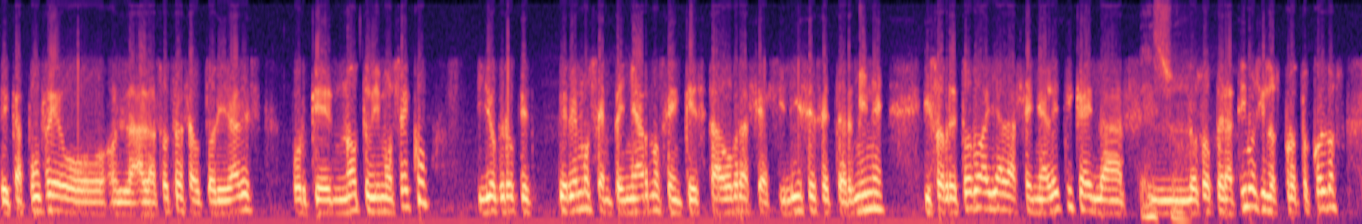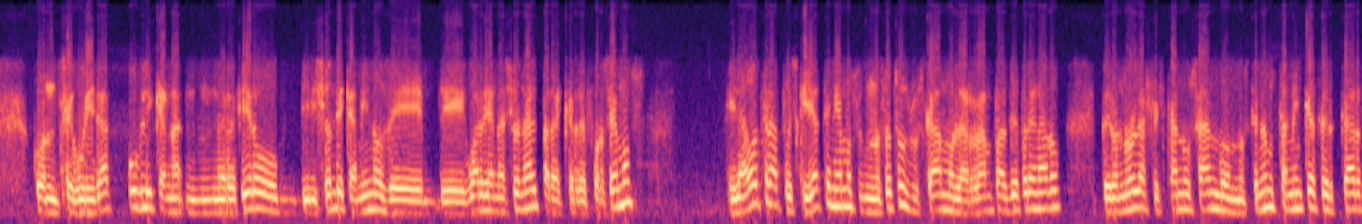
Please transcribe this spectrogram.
de Capufe o, a las otras autoridades porque no tuvimos eco. Y yo creo que debemos empeñarnos en que esta obra se agilice, se termine y sobre todo haya la señalética y las los operativos y los protocolos con seguridad pública, me refiero División de Caminos de, de Guardia Nacional para que reforcemos y la otra, pues que ya teníamos, nosotros buscábamos las rampas de frenado, pero no las están usando. Nos tenemos también que acercar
